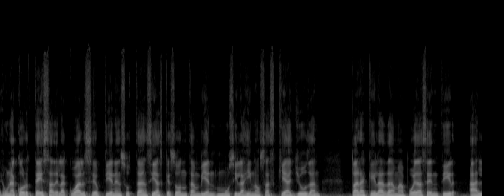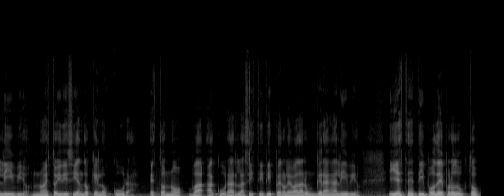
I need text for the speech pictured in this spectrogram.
Es una corteza de la cual se obtienen sustancias que son también mucilaginosas que ayudan para que la dama pueda sentir alivio. No estoy diciendo que lo cura. Esto no va a curar la cistitis, pero le va a dar un gran alivio. Y este tipo de producto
